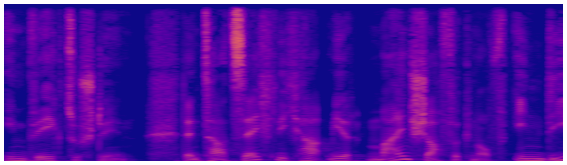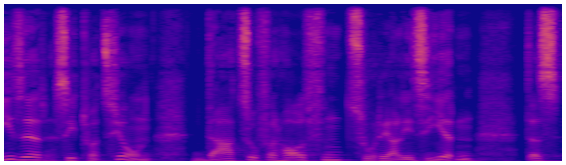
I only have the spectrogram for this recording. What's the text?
im Weg zu stehen. Denn tatsächlich hat mir mein Schaffeknopf in dieser Situation dazu verholfen, zu realisieren, dass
